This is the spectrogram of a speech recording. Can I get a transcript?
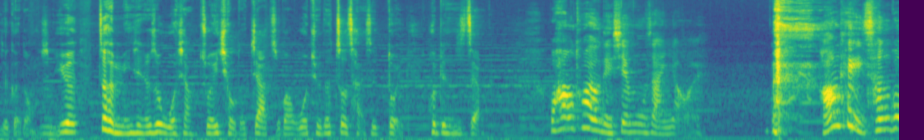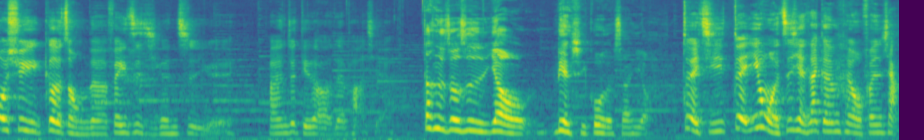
这个东西，因为这很明显就是我想追求的价值观，我觉得这才是对，会变成是这样。我好像突然有点羡慕三爻，哎，好像可以撑过去各种的非自己跟制约，反正就跌倒了再爬起来。但是这是要练习过的山药，对，其实对，因为我之前在跟朋友分享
